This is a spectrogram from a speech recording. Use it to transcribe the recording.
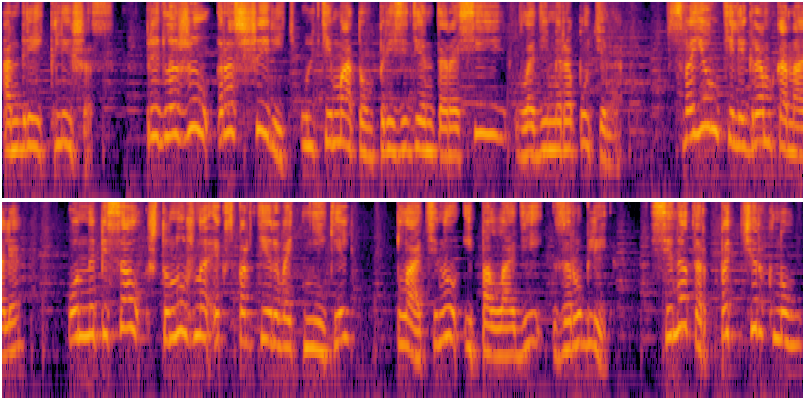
Андрей Клишас – предложил расширить ультиматум президента России Владимира Путина. В своем телеграм-канале он написал, что нужно экспортировать никель, платину и палладий за рубли. Сенатор подчеркнул,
